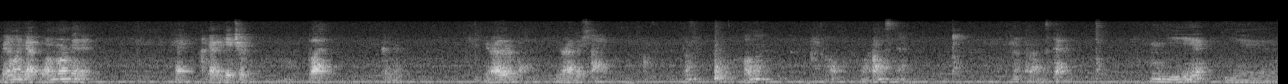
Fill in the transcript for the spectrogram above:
we only got one more minute. Okay, I gotta get your butt. Come here. Your other butt. Your other side. Hold on. Oh, we're almost done. We're. Yeah. Yeah.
